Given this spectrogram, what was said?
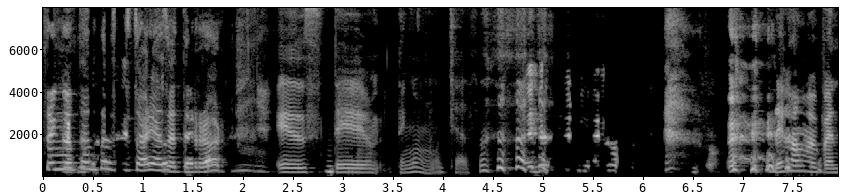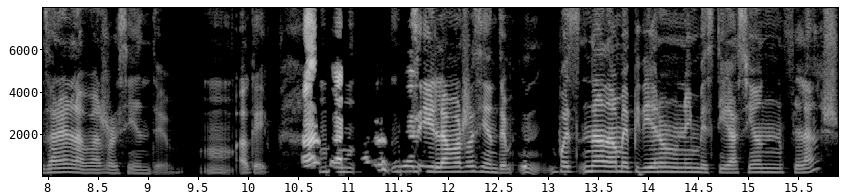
tengo tantas historias de terror. Este, tengo muchas. Déjame pensar en la más reciente. Mm, ok. Ah, mm, sí, la más reciente. Mm, pues nada, me pidieron una investigación flash,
